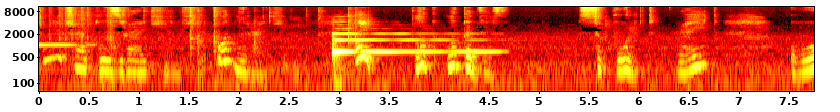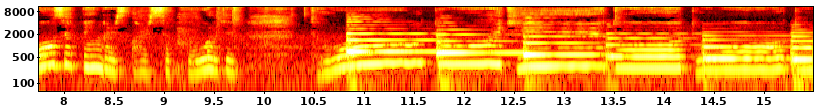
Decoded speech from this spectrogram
Can you try please right hand here? On the right hand. Hey, look, look at this. Support, right? All the fingers are supported. Do, do, chi, do, do, do,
